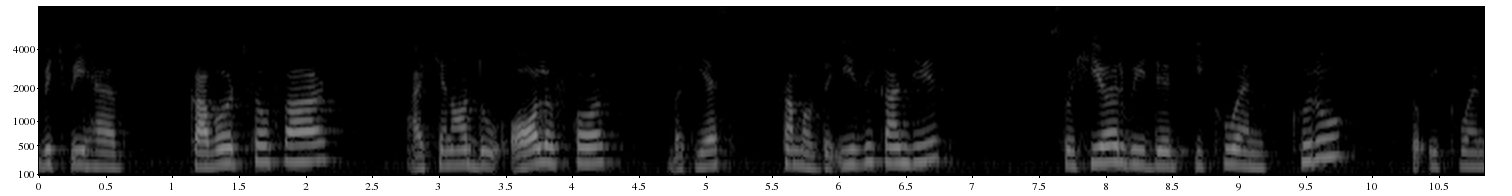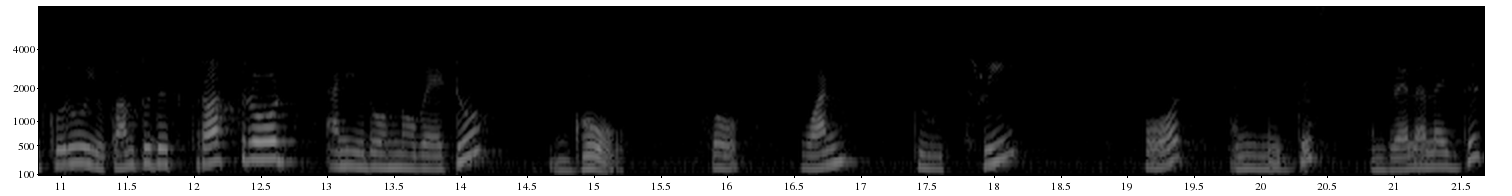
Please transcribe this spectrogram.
which we have covered so far. I cannot do all of course, but yes some of the easy kanjis. So, here we did iku and kuru. So, iku and kuru you come to this crossroad and you do not know where to go. So, 1, 2, 3, 4 and you make this umbrella like this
